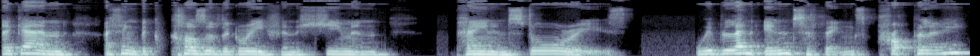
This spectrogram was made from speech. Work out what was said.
again, I think because of the grief and the human pain and stories, we've lent into things properly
